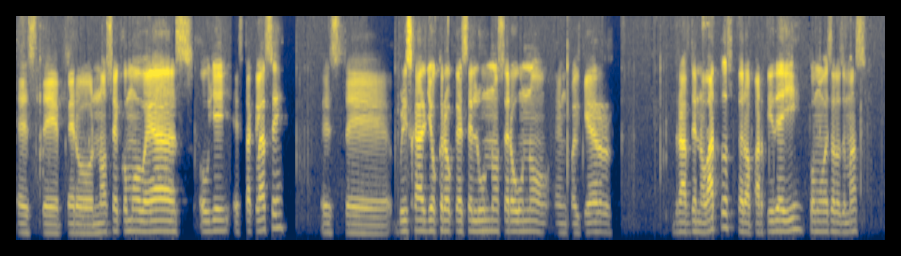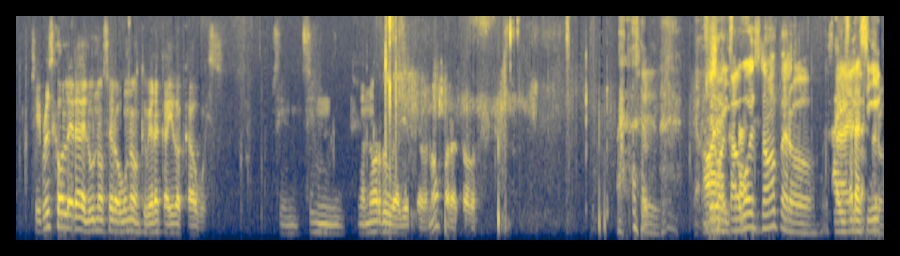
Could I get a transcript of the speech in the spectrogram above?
Este, pero no sé cómo veas, OJ, esta clase. Este, Brice Hall yo creo que es el 1-0-1 en cualquier draft de novatos, pero a partir de ahí, ¿cómo ves a los demás? Sí, Brice Hall era el 1-0-1 aunque hubiera caído a Cowboys. Sin, sin menor duda, yo creo, ¿no? Para todos. Sí. Ah, ahí en está. Cowboys no, pero Ahí está pero-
